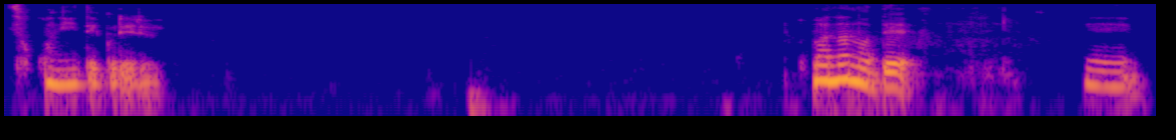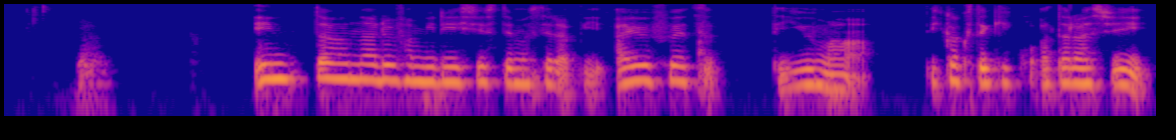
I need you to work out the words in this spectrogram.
そこにいてくれる。まあ、なので、えーインターナルファミリーシステムセラピー、IFS っていう、まあ、比較的こう新しい、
